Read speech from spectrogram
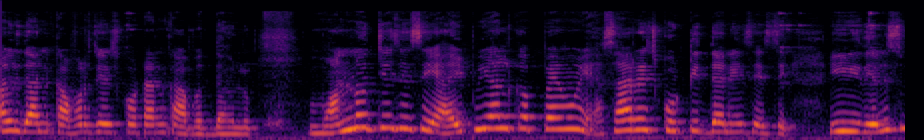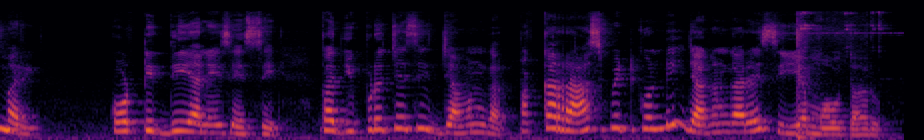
మళ్ళీ దాన్ని కవర్ చేసుకోవటానికి అబద్ధాలు. మొన్న వచ్చేసేసి ఐపీఎల్ కప్ ఏమో ఎస్ఆర్హెచ్ కొట్టిద్ది అనేసేసి ఈ తెలుసు మరి? కొట్టిద్ది అనేసేసి. కాదు ఇప్పుడు వచ్చేసి జగన్ గారు. పక్కా రాసి పెట్టుకోండి జగన్ గారే సీఎం అవుతారు.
